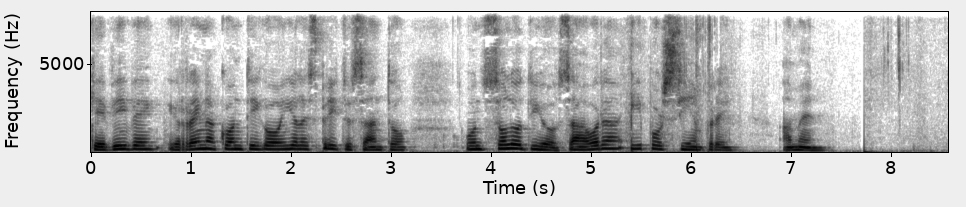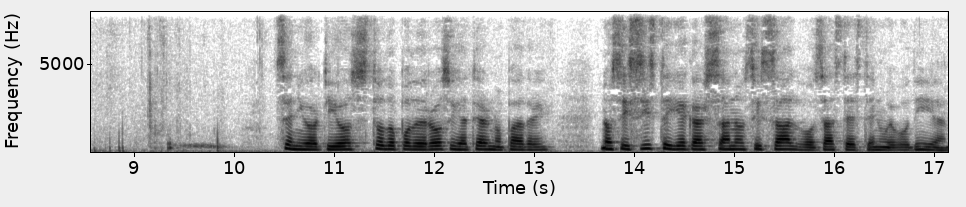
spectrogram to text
que vive y reina contigo y el Espíritu Santo, un solo Dios, ahora y por siempre. Amén. Señor Dios, Todopoderoso y Eterno Padre, nos hiciste llegar sanos y salvos hasta este nuevo día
